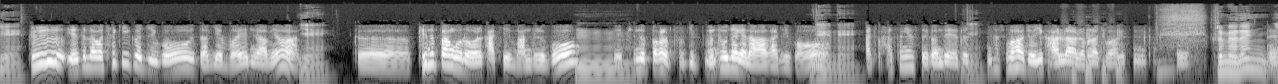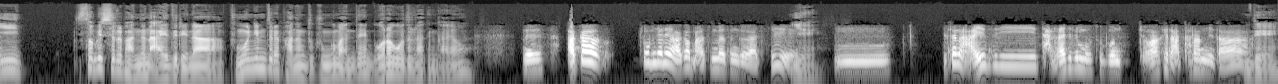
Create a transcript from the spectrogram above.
예. 그 애들하고 책 읽어지고 저기 뭐 했냐면 예. 그 비눗방울을 같이 만들고 음... 예, 비눗방울 불기 운동장에 나와가지고 네네. 아주 활동했어요. 그런데 애들 예. 진짜 좋아하죠. 이 가을 날 얼마나 좋아하겠습니까? 네. 그러면은 네. 이 서비스를 받는 아이들이나 부모님들의 반응도 궁금한데 뭐라고들 하던가요? 네, 아까 조금 전에 아까 말씀하신 것 같이 예. 음, 일단 아이들이 달라지는 모습은 정확히 나타납니다. 네.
